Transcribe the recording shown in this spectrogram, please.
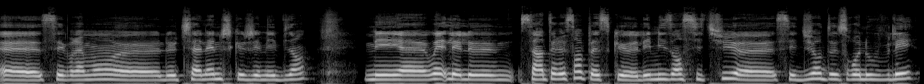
Euh, c'est vraiment le challenge que j'aimais bien. Mais euh, ouais, le, le c'est intéressant parce que les mises en situ, euh, c'est dur de se renouveler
